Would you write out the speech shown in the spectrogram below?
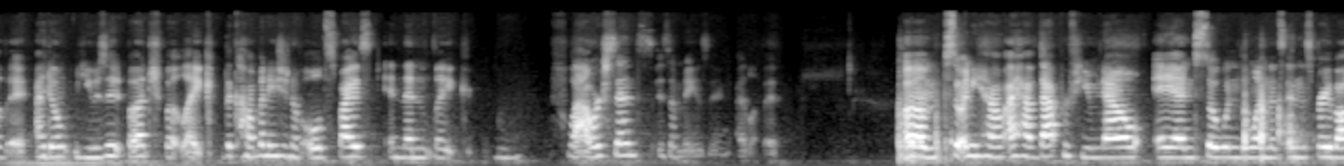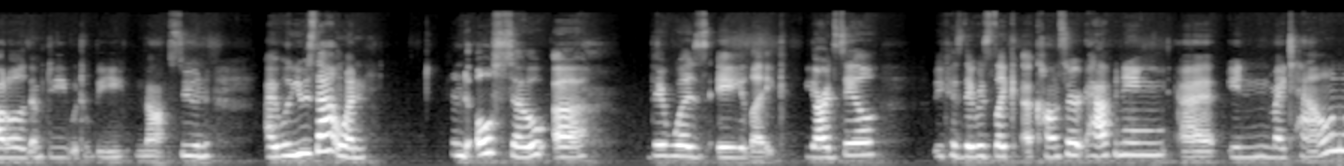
love it. I don't use it much, but like the combination of Old Spice and then like flower scents is amazing. Um, so anyhow, I have that perfume now, and so when the one that's in the spray bottle is empty, which will be not soon, I will use that one. And also, uh, there was a like yard sale because there was like a concert happening at in my town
